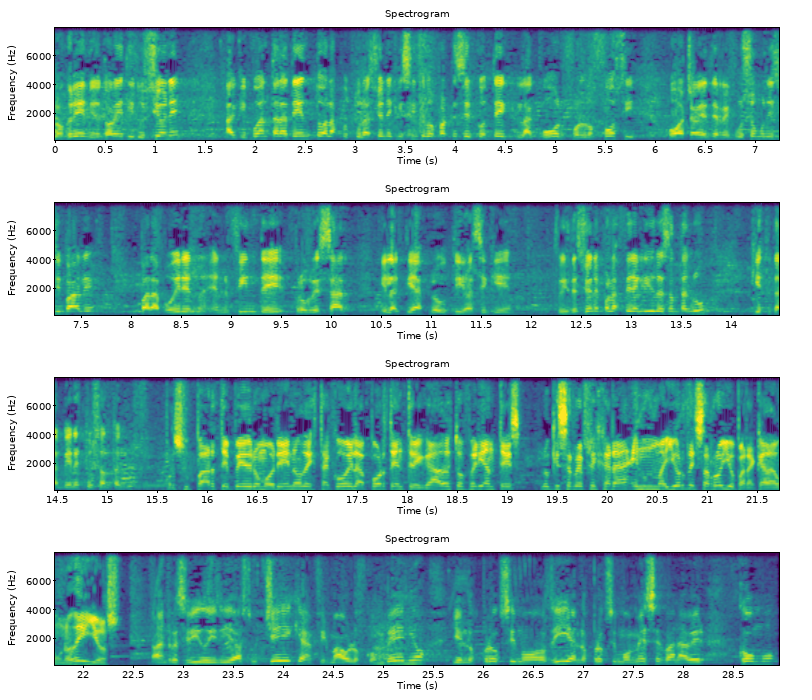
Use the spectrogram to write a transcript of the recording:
los gremios, todas las instituciones, a que puedan estar atentos a las postulaciones que existen por parte de Circotec, la Corfo, los FOSI o a través de recursos municipales para poder en, en fin de progresar en las actividades productivas. Así que felicitaciones por la Feria Libre de Santa Cruz y este también es tu Santa Cruz. Por su parte, Pedro Moreno destacó el aporte entregado a estos feriantes, lo que se reflejará en un mayor desarrollo para cada uno de ellos. Han recibido hoy día sus cheques, han firmado los convenios y en los próximos días, en los próximos meses van a ver cómo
